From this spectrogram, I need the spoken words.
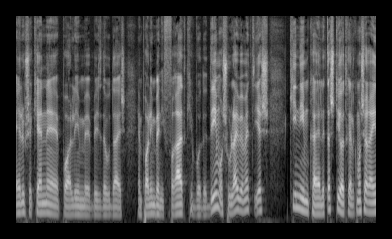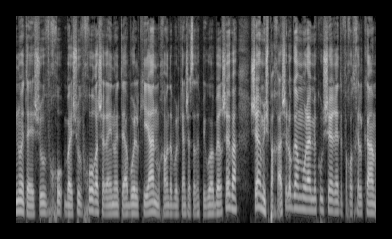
אלו שכן אה, פועלים בהזדהות דאעש, הם פועלים בנפרד כבודדים, או שאולי באמת יש קינים כאלה, תשתיות כאלה, כמו שראינו את היישוב, ביישוב חורה, שראינו את אבו אלקיעאן, מוחמד אבו אלקיעאן שעשה את הפיגוע בבאר שבע, שהמשפחה שלו גם אולי מקושרת, לפחות חלקם.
